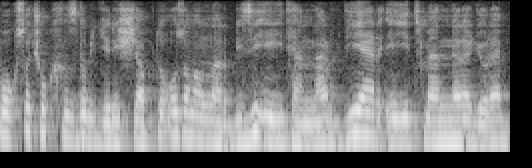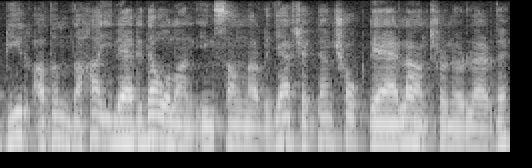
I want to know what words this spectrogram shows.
boksa çok hızlı bir giriş yaptı. O zamanlar bizi eğitenler diğer eğitmenlere göre bir adım daha ileride olan insanlardı. Gerçekten çok değerli antrenörlerdi.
